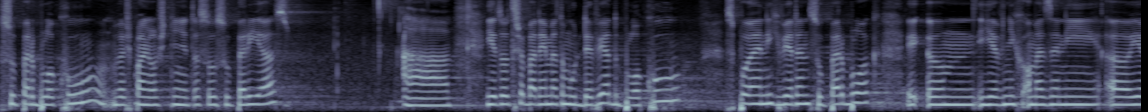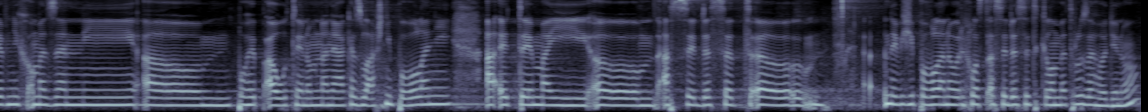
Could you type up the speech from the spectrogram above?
superbloků, ve španělštině to jsou superias, a je to třeba, dejme tomu, devět bloků, spojených v jeden superblok, je v nich omezený, uh, je v nich omezený pohyb aut jenom na nějaké zvláštní povolení. A i ty mají asi 10, nejvyšší povolenou rychlost asi 10 km za hodinu,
